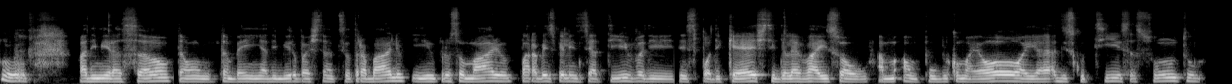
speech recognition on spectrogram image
o, a admiração, então também admiro bastante seu trabalho e o professor Mário, parabéns pela iniciativa de, desse podcast, de levar isso ao, a, a um público maior e a discutir esse assunto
